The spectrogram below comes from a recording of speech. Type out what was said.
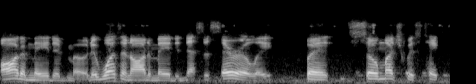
automated mode. It wasn't automated necessarily, but so much was taken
